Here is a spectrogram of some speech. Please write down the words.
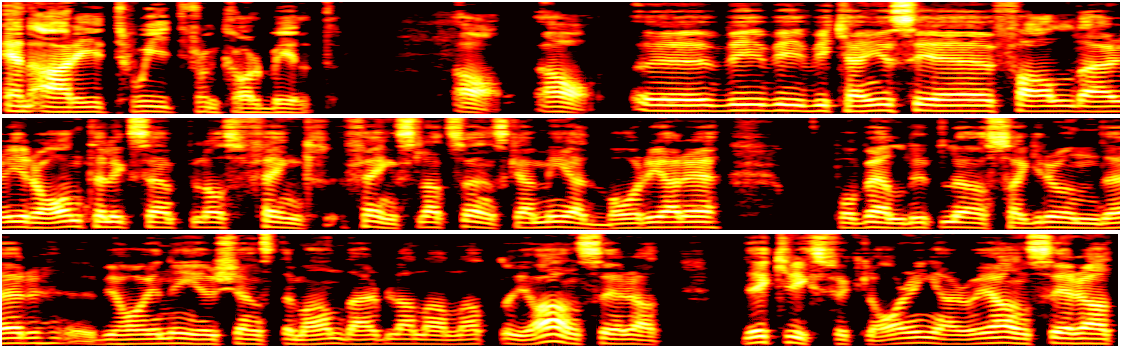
En arg tweet från Carl Bildt. Ja, ja. Eh, vi, vi, vi kan ju se fall där Iran till exempel har fängslat svenska medborgare på väldigt lösa grunder. Vi har en EU-tjänsteman där bland annat och jag anser att det är krigsförklaringar och jag anser att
